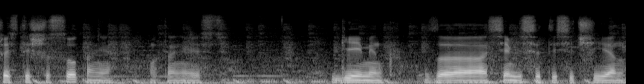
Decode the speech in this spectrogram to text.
6600 они, вот они есть гейминг за 70 тысяч йен.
